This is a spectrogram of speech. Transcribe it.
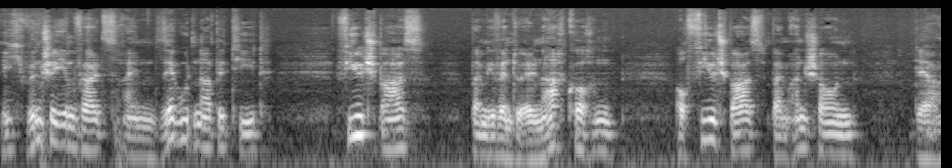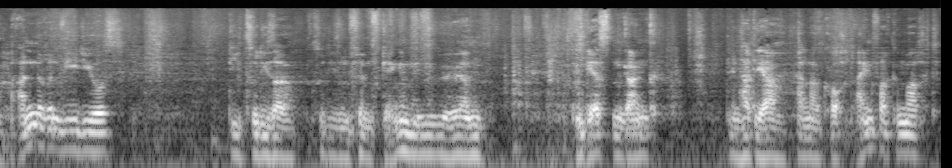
Ich wünsche jedenfalls einen sehr guten Appetit, viel Spaß beim eventuellen Nachkochen, auch viel Spaß beim Anschauen der anderen Videos, die zu, dieser, zu diesem Fünf-Gänge-Menü gehören. Den ersten Gang, den hat ja Hanna Kocht einfach gemacht.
